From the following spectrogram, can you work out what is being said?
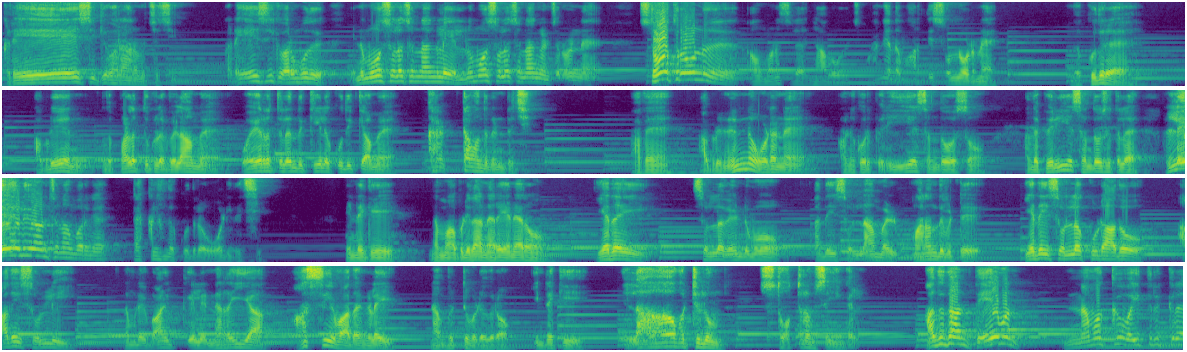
கடைசிக்கு வர ஆரம்பிச்சிச்சு. கடைசிக்கு வரும்போது என்னமோ சொல்ல சொன்னாங்களே என்னமோ சொல்ல சொன்னாங்கன்னு சொன்னோன்னே ஸ்தோத்திரம்னு அவன் மனசுல ஞாபகம் வச்சு உடனே அந்த வார்த்தை சொன்ன உடனே இந்த குதிரை அப்படியே அந்த பள்ளத்துக்குள்ள விழாம உயரத்துலேருந்து கீழே குதிக்காம கரெக்டாக வந்து நின்றுச்சு. அவன் அப்படி நின்ன உடனே அவனுக்கு ஒரு பெரிய சந்தோஷம். அந்த பெரிய சந்தோஷத்தில் லேலியோன்னு சொன்னா பாருங்க டக்குன்னு அந்த குதிரை ஓடிடுச்சு. இன்னைக்கு நம்ம அப்படிதான் நிறைய நேரம் எதை சொல்ல வேண்டுமோ அதை சொல்லாமல் மறந்துவிட்டு எதை சொல்லக்கூடாதோ அதை சொல்லி நம்முடைய வாழ்க்கையில நிறைய ஆசீர்வாதங்களை நாம் விட்டு விடுகிறோம் இன்றைக்கு எல்லாவற்றிலும் ஸ்தோத்திரம் செய்யுங்கள். அதுதான் தேவன் நமக்கு வைத்திருக்கிற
